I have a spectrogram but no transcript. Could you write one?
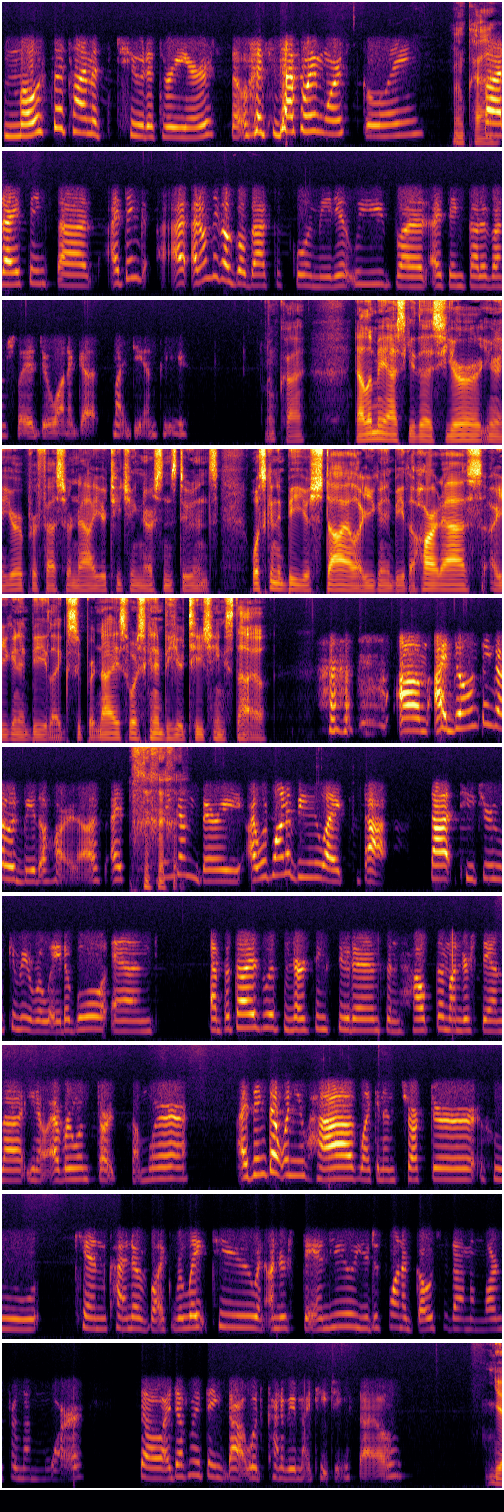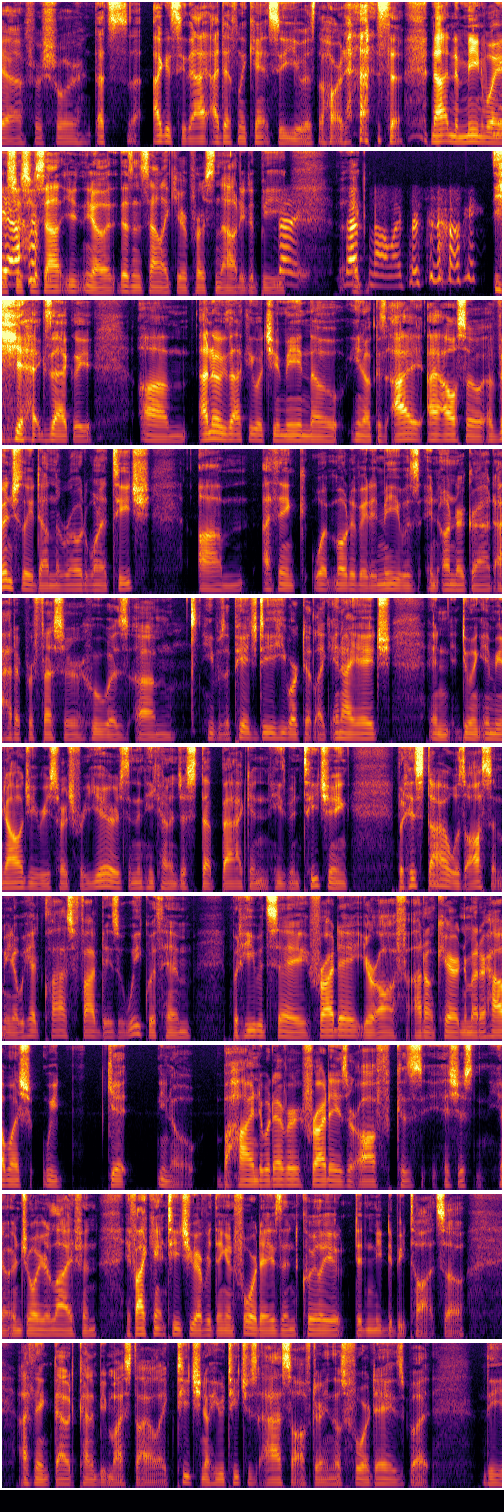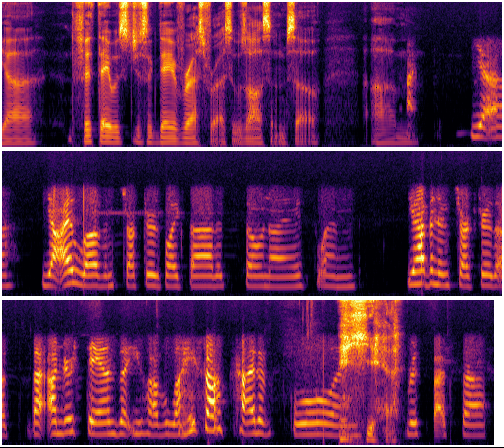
Most of the time, it's two to three years, so it's definitely more schooling. Okay. But I think that I think I, I don't think I'll go back to school immediately, but I think that eventually I do want to get my DNP. Okay. Now let me ask you this: You're you know you're a professor now. You're teaching nursing students. What's going to be your style? Are you going to be the hard ass? Are you going to be like super nice? What's going to be your teaching style? Um, I don't think I would be the hard ass. I think I'm very. I would want to be like that that teacher who can be relatable and empathize with nursing students and help them understand that you know everyone starts somewhere. I think that when you have like an instructor who can kind of like relate to you and understand you, you just want to go to them and learn from them more. So I definitely think that would kind of be my teaching style. Yeah, for sure. That's I could see that. I, I definitely can't see you as the hard ass. Not in a mean way. It's just you sound. You, you know, it doesn't sound like your personality to be. That, that's not my personality. Yeah, exactly. Um, I know exactly what you mean, though. You know, because I I also eventually down the road want to teach. Um, I think what motivated me was in undergrad. I had a professor who was um, he was a PhD. He worked at like NIH and doing immunology research for years, and then he kind of just stepped back and he's been teaching. But his style was awesome. You know, we had class five days a week with him, but he would say, "Friday, you're off. I don't care. No matter how much we get, you know." behind or whatever fridays are off because it's just you know enjoy your life and if i can't teach you everything in four days then clearly it didn't need to be taught so i think that would kind of be my style like teach you know he would teach his ass off during those four days but the uh the fifth day was just a day of rest for us. It was awesome. So um Yeah. Yeah, I love instructors like that. It's so nice when you have an instructor that that understands that you have life outside of school and yeah. respects that.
